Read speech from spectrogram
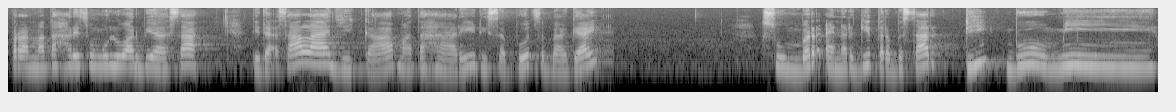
peran matahari sungguh luar biasa. Tidak salah jika matahari disebut sebagai sumber energi terbesar di bumi.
